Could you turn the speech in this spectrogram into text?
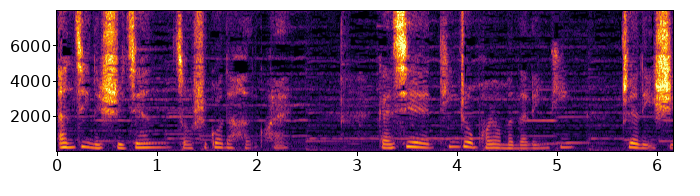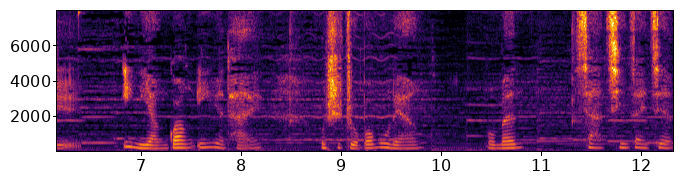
安静的时间总是过得很快，感谢听众朋友们的聆听，这里是一米阳光音乐台，我是主播木良，我们下期再见。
